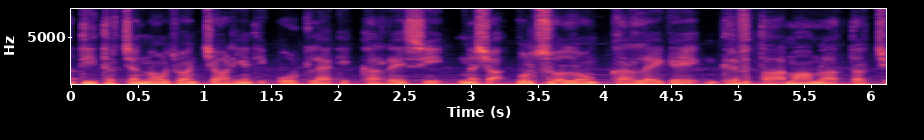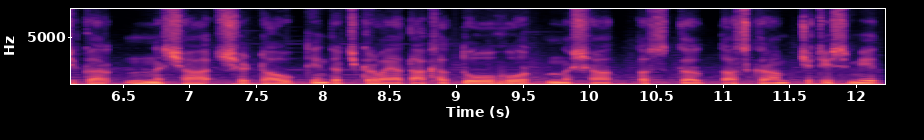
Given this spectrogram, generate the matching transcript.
ਅੱਧੀ ਦਰਜਨ ਨੌਜਵਾਨ ਝਾੜੀਆਂ ਦੀ ਓਟ ਲੈ ਕੇ ਕਰ ਰਹੇ ਸੀ। ਨਸ਼ਾ ਪੁਲਿਸ ਵੱਲੋਂ ਕਰ ਲਏ ਗਏ ਗ੍ਰਿਫਤਾਰ। ਮਾਮਲਾ ਦਰਜ ਕਰ ਨਸ਼ਾ ਛਡਾਓ ਕੇਂਦਰ ਚ ਕਰਵਾਇਆ ਦਾਖਲ। ਦੋ ਹੋਰ ਨਸ਼ਾ ਤਸਕਰ 10 ਗ੍ਰਾਮ ਚਿੱਟੇ ਸਮੇਤ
